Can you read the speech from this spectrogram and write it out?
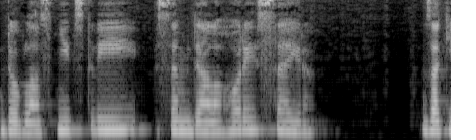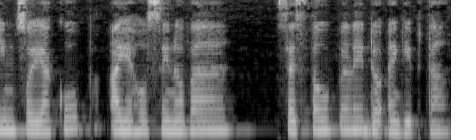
do vlastnictví jsem dal hory Sejr. Zatímco Jakub a jeho synové sestoupili do Egypta.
